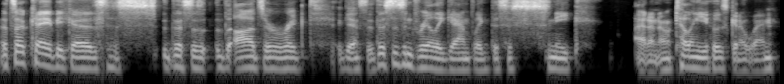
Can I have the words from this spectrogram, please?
That's okay because this, this is the odds are rigged against it. This isn't really gambling. This is sneak. I don't know, telling you who's going to win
